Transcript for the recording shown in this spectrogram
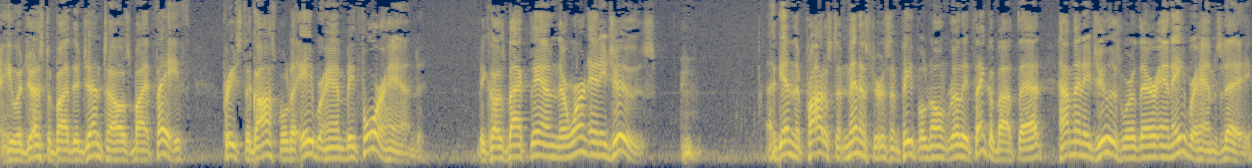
He would justify the Gentiles by faith, preach the gospel to Abraham beforehand. Because back then there weren't any Jews. Again, the Protestant ministers and people don't really think about that. How many Jews were there in Abraham's day?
